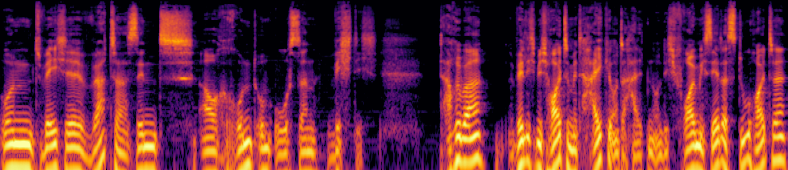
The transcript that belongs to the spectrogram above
Und welche Wörter sind auch rund um Ostern wichtig. Darüber will ich mich heute mit Heike unterhalten und ich freue mich sehr, dass du heute,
